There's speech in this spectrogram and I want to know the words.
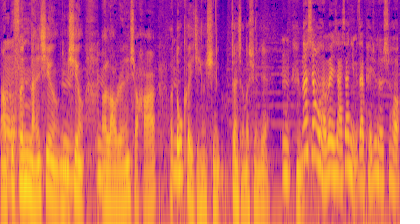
啊，嗯不分男性、女性嗯啊、老人、小孩儿啊，都可以进行训战神的训练。嗯，那像我想问一下，像你们在培训的时候，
